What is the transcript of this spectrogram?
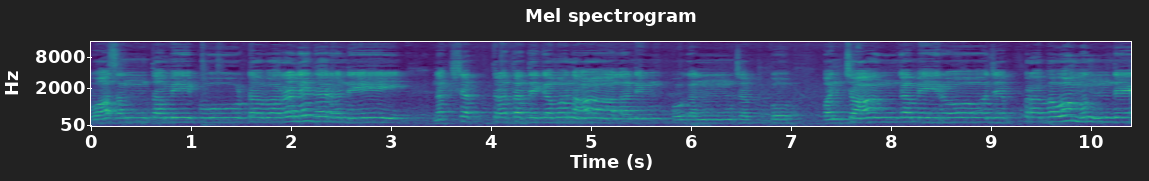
వాసంతమి పూట వరలెదరని నక్షత్ర గమనాల నింపుగన్ చెప్పు. పంచాంగమి రోజు ప్రభవముందే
